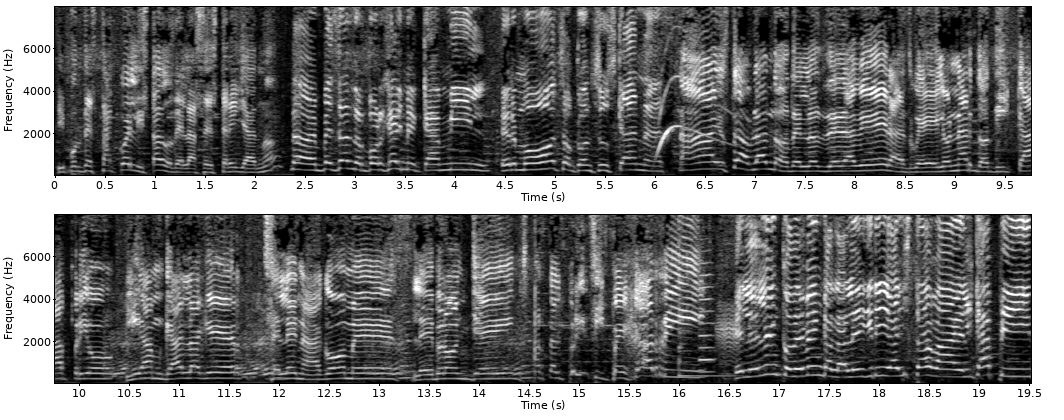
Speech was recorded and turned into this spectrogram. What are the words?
y pues destacó el listado de las estrellas, ¿no? No, empezando por Jaime Camil, hermoso con sus canas. Ah, estoy hablando de los de la veras, güey. Leonardo DiCaprio, Liam Gallagher, Selena Gómez, LeBron James, hasta el príncipe Harry. El elenco de Venga la Alegría, ahí estaba el Capi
